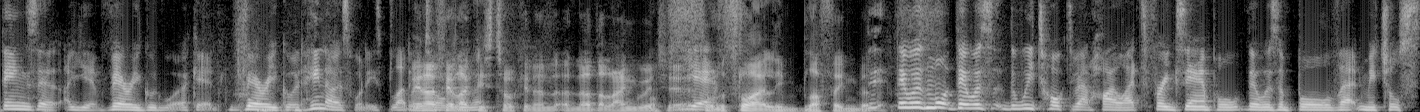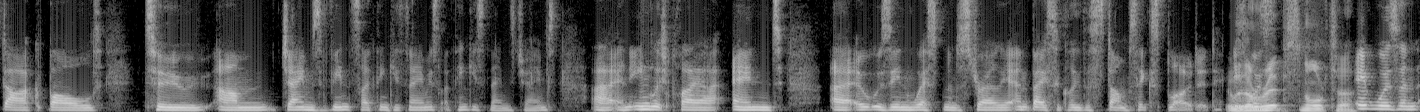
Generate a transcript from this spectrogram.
things that, yeah, very good work, Ed. Very good. He knows what he's bloody. I mean, I feel like about. he's talking an, another language here. Yeah. sort of slightly bluffing, but There was more. There was. We talked about highlights. For example, there was a ball that Mitchell Starc bowled to um, James Vince. I think his name is. I think his name's James, uh, an English player, and uh, it was in Western Australia. And basically, the stumps exploded. it was a rip snorter. It was an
